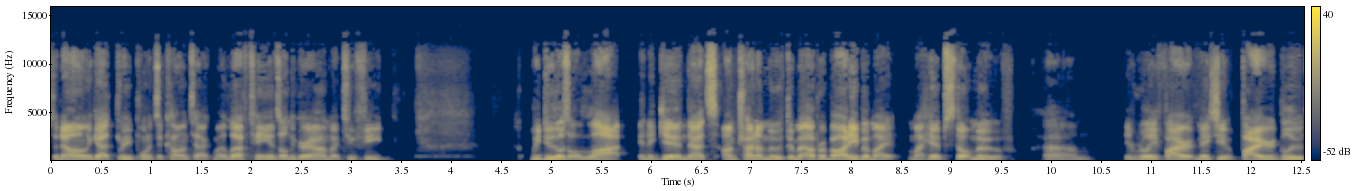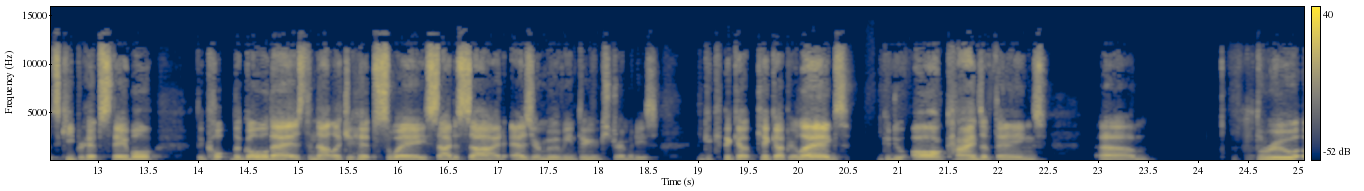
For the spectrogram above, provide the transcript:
So now I only got three points of contact. My left hand's on the ground, my two feet. We do those a lot. And again, that's I'm trying to move through my upper body, but my my hips don't move. Um, it really fire it makes you fire your glutes, keep your hips stable. The, the goal of that is to not let your hips sway side to side as you're moving through your extremities. You can pick up, kick up your legs. You can do all kinds of things um, through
